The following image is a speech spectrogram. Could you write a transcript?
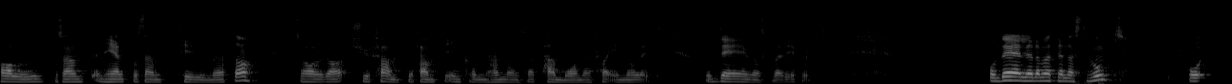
halv prosent, en hel prosent til møter, så har du da 25-50 innkomne henvendelser per måned fra innholdet ditt. Og det er ganske verdifullt. Og det leder meg til neste punkt. Og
